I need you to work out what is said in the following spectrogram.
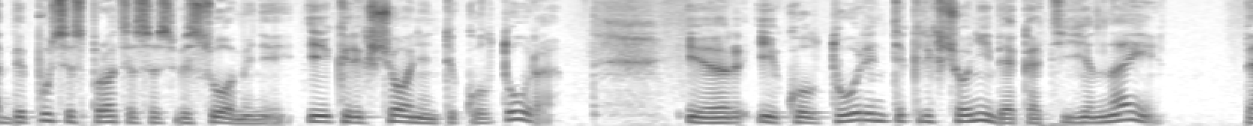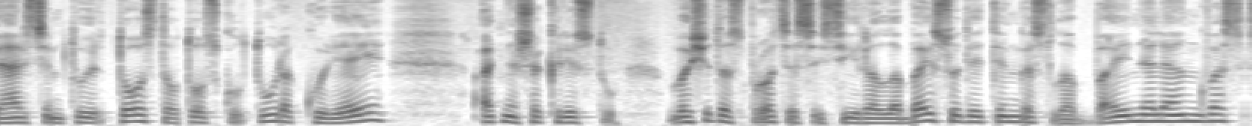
abipusis procesas visuomeniai. Įkrikščioninti kultūrą ir įkultūrinti krikščionybę, kad jinai persimtų ir tos tautos kultūrą, kuriai atneša Kristų. Va šitas procesas yra labai sudėtingas, labai nelengvas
